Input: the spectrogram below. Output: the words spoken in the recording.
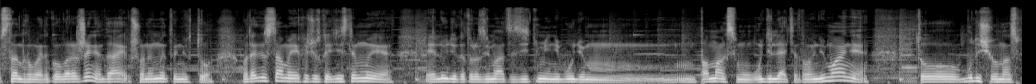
сленговое такое выражение, да, якщо не мы, то никто. Вот так же самое я хочу сказать, если мы, э, люди, которые занимаются с детьми, не будем по максимуму уделять этого внимания, то будущее у нас,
